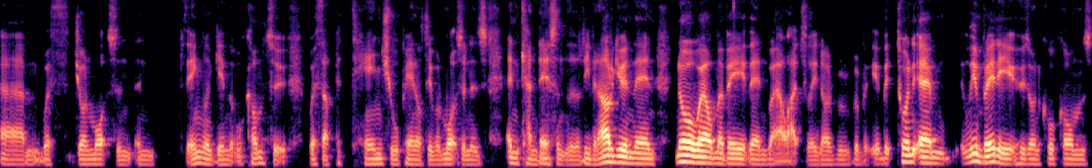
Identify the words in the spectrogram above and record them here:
um, with John Motson and the England game that we'll come to with a potential penalty where Motson is incandescent. They're even arguing then, no, well, maybe then, well, actually, no. But Tony, um, Liam Brady, who's on co-coms,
